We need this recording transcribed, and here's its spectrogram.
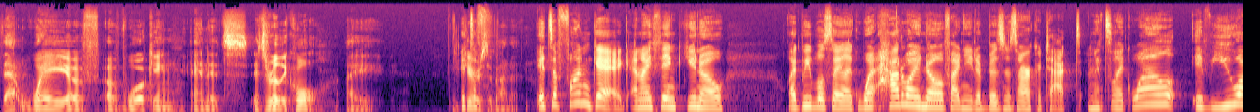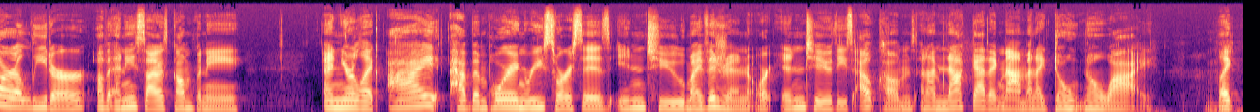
that way of of working, and it's it's really cool. I I'm curious a, about it. It's a fun gig, and I think you know like people say like what how do I know if I need a business architect? And it's like, well, if you are a leader of any size company and you're like, I have been pouring resources into my vision or into these outcomes and I'm not getting them and I don't know why. Mm-hmm. Like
